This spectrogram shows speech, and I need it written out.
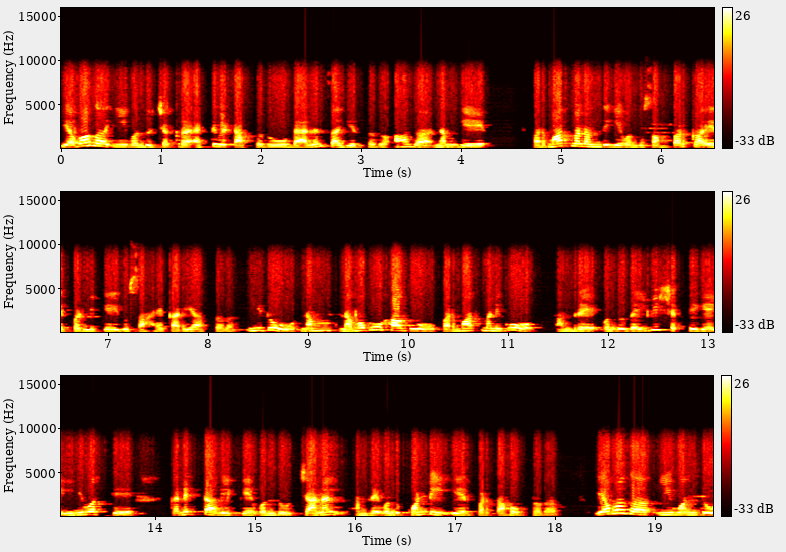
ಯಾವಾಗ ಈ ಒಂದು ಚಕ್ರ ಆಕ್ಟಿವೇಟ್ ಆಗ್ತದೋ ಬ್ಯಾಲೆನ್ಸ್ ಆಗಿರ್ತದೋ, ಆಗ ನಮ್ಗೆ ಪರಮಾತ್ಮನೊಂದಿಗೆ ಒಂದು ಸಂಪರ್ಕ ಏರ್ಪಡ್ಲಿಕ್ಕೆ ಇದು ಸಹಾಯಕಾರಿ ಆಗ್ತದ. ಇದು ನಮ್, ನಮಗೂ ಹಾಗೂ ಪರಮಾತ್ಮನಿಗೂ ಅಂದ್ರೆ ಒಂದು ದೈವಿ ಶಕ್ತಿಗೆ ಯೂನಿವರ್ಸ್ಗೆ ಕನೆಕ್ಟ್ ಆಗ್ಲಿಕ್ಕೆ ಒಂದು ಚಾನಲ್ ಅಂದ್ರೆ ಒಂದು ಕೊಂಡಿ ಏರ್ಪಡ್ತಾ ಹೋಗ್ತದ. ಯಾವಾಗ ಈ ಒಂದು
